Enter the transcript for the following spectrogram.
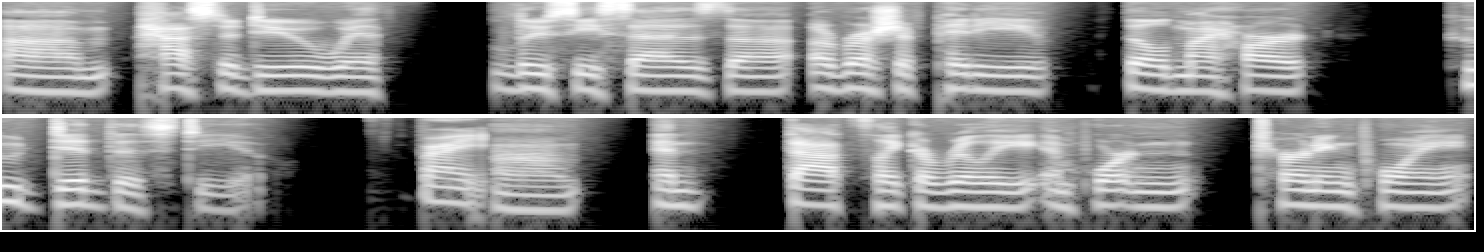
um, has to do with Lucy says, uh, "A rush of pity filled my heart. Who did this to you?" right. Um, and that's like a really important turning point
